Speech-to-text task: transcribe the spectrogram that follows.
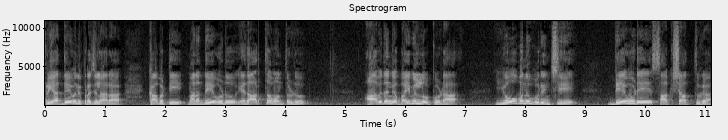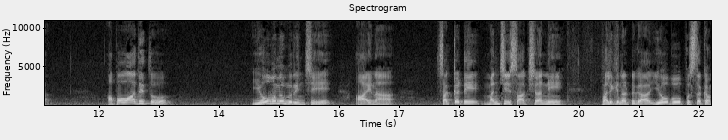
ప్రియా దేవుని ప్రజలారా కాబట్టి మన దేవుడు యథార్థవంతుడు. ఆ విధంగా బైబిల్లో కూడా యోబును గురించి దేవుడే సాక్షాత్తుగా అపవాదితో యోబును గురించి ఆయన చక్కటి మంచి సాక్ష్యాన్ని పలికినట్టుగా యోబు పుస్తకం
